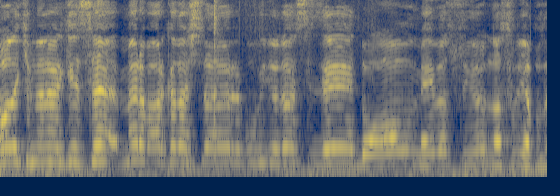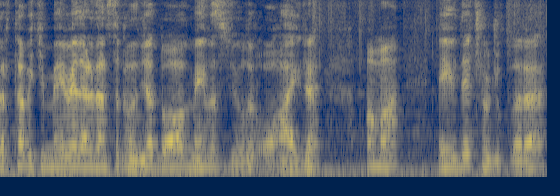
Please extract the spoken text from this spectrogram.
Doğal Ekim'den herkese merhaba arkadaşlar. Bu videoda size doğal meyve suyu nasıl yapılır? Tabii ki meyvelerden sıkılınca doğal meyve suyu olur. O ayrı. Ama evde çocuklara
